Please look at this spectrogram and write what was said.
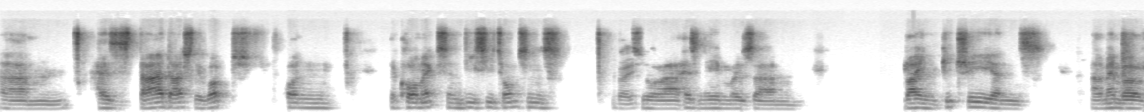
um, his dad actually worked on the comics in DC Thomson's. Right. So uh, his name was um, Brian Petrie, and I remember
